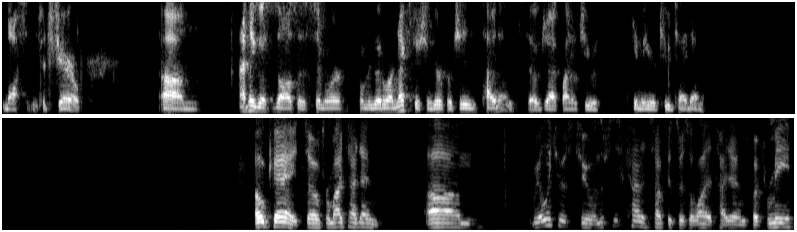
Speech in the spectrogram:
and Fitzgerald. Um, I think this is also similar when we go to our next position group, which is tight ends. So, Jack, why don't you give me your two tight ends? Okay, so for my tight ends, um, we only chose two, and this is kind of tough because there's a lot of tight ends. But for me,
